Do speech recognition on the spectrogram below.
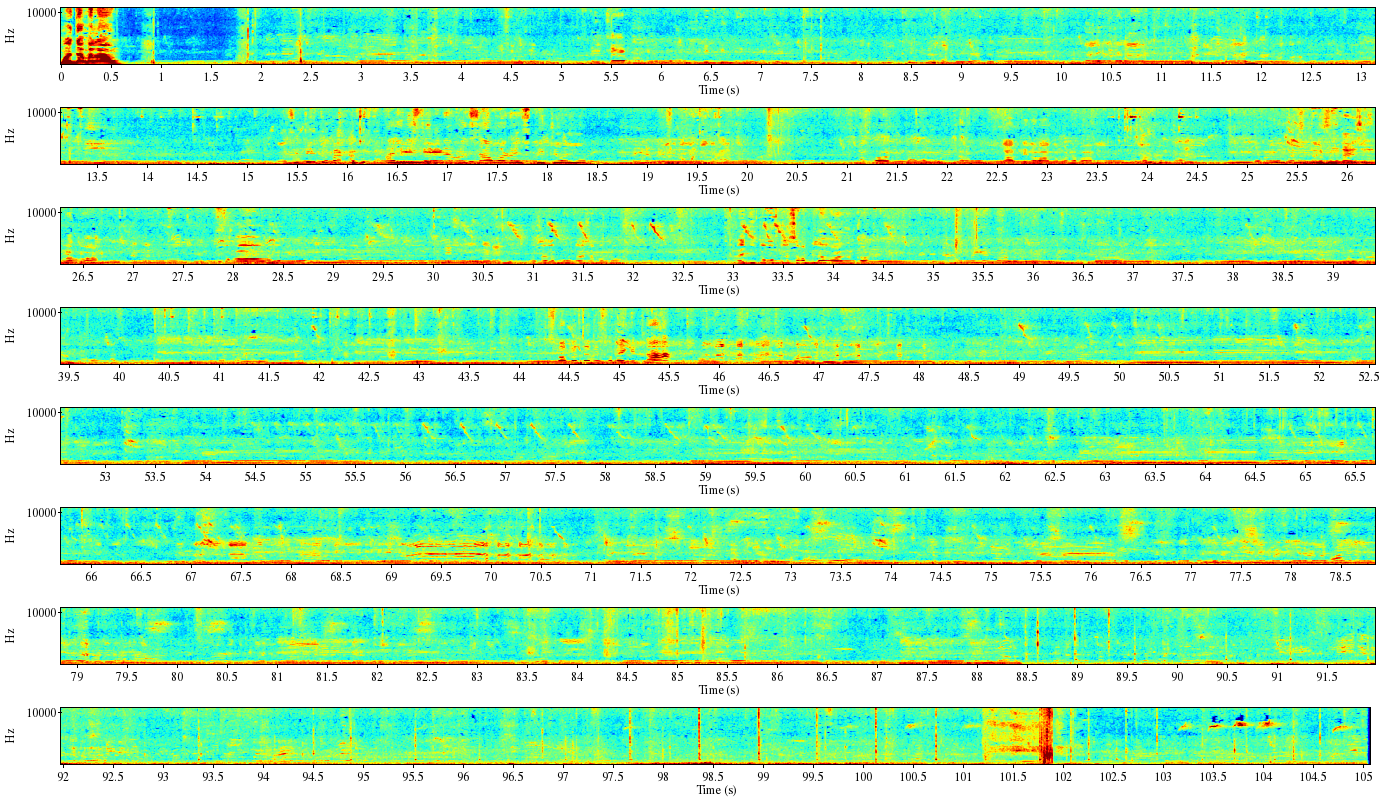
Madyan ka lang. Alisin na ang sa orange videoan mo rin. Basta dito ko mag-umpisa. Lahat, tinawagan mo na ba? Nasalbong ka. Nasalbong tayo sa bato ah. Dito ka oh. Nasalbong tayo sa bato. Ay dito ka pala sa kabilang kanan ka. Papunta na sa may gitna. Oo.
